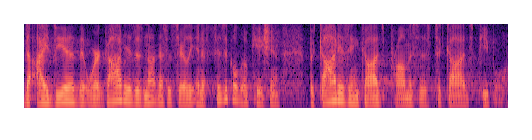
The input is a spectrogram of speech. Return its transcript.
The idea that where God is is not necessarily in a physical location, but God is in God's promises to God's people.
